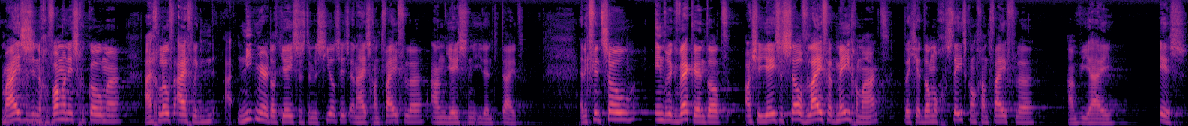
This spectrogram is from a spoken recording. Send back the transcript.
Maar hij is dus in de gevangenis gekomen. Hij gelooft eigenlijk niet meer dat Jezus de Messias is en hij is gaan twijfelen aan Jezus' identiteit. En ik vind het zo indrukwekkend dat als je Jezus zelf lijf hebt meegemaakt, dat je dan nog steeds kan gaan twijfelen aan wie hij is.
